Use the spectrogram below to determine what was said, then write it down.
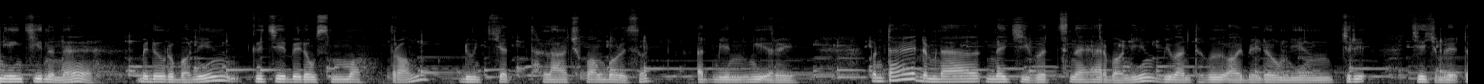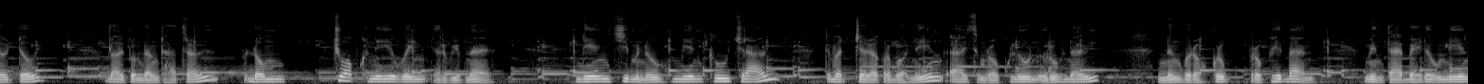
នាងជានរណាបេះដូងរបស់នាង គឺជាបេះដូងស្មោះត្រង់ដួងចិត្តថ្លាឆ្វងបរិសុទ្ធឥតមានងាករេប៉ុន្តែដំណើរនៃជីវិតស្នេហារបស់នាងវាបានធ្វើឲ្យបេះដូងនាងជ្រៀកជាជំរាកតូចតូចដោយពំដឹងថាត្រូវផ្ដុំជាប់គ្នាវិញរបៀបណានាងជាមនុស្សមានគូច្រើនត្បិតចរិតរបស់នាងអាចសម្របខ្លួនរស់នៅ និងបរោះគ្រប់ប្រភេទបាន មានតែបេះដូងនាង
